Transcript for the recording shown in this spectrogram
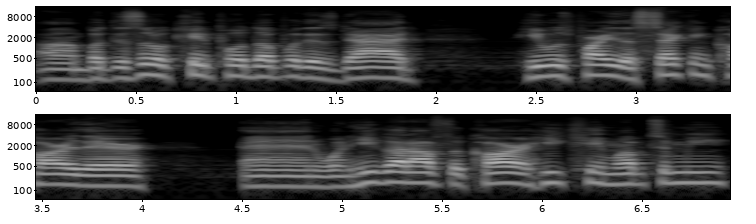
Um, but this little kid pulled up with his dad. He was probably the second car there, and when he got off the car, he came up to me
